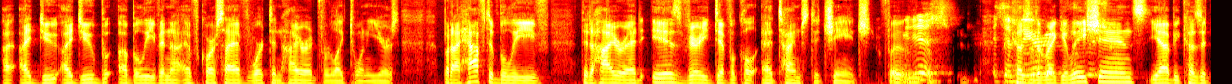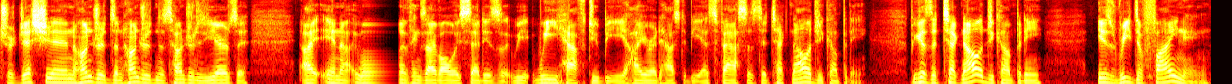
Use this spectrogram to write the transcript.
I, I do, I do b- uh, believe, and I, of course, I have worked in higher ed for like 20 years, but I have to believe that higher ed is very difficult at times to change. It is. It's because of the regulations. Yeah, because of tradition, hundreds and hundreds and hundreds of years. I and I, one of the things I've always said is that we we have to be higher ed has to be as fast as the technology company, because the technology company is redefining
